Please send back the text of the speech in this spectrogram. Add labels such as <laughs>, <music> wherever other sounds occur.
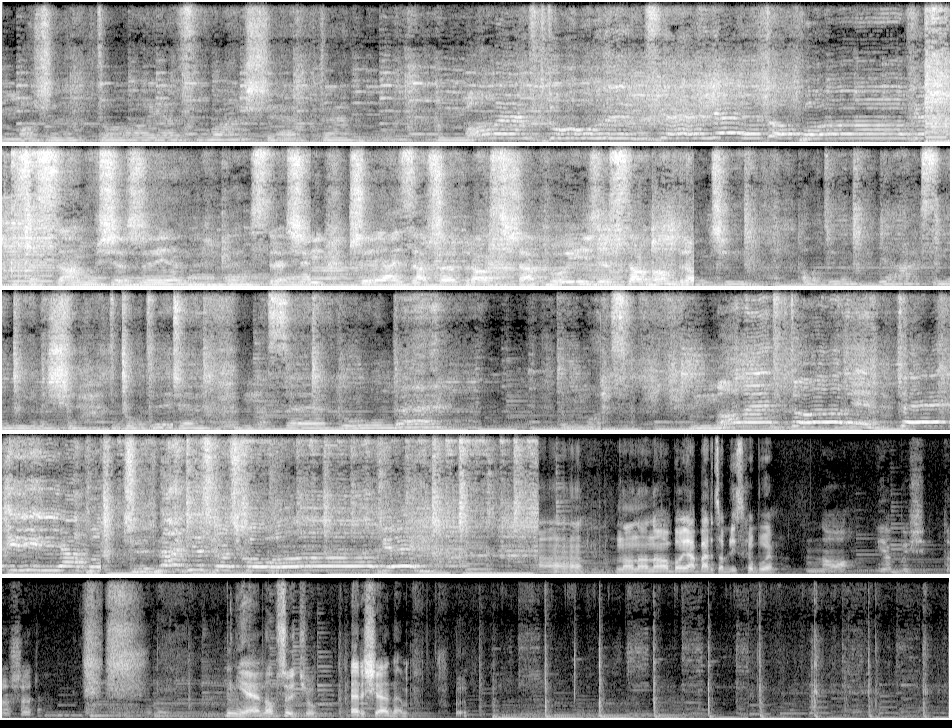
Może to jest właśnie ten moment, w którym zmienię to powiem. Zastanów się, żyjemy w strecie Przyjaźń zawsze prostsza, pójdzie z tobą drogą o tym, jak zmienimy świat Bo ty cię na sekundę Moment, w którym ty i ja po... Czy pragniesz choć połowie? Aha. No, no, no, bo ja bardzo blisko byłem. No, jakbyś troszeczkę... Nie, no w życiu. R7.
